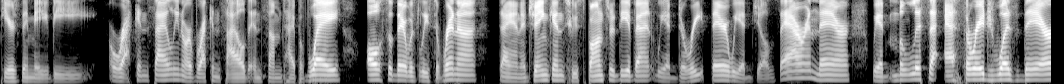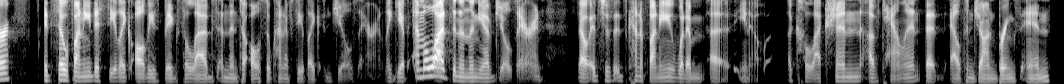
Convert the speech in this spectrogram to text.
Appears they may be reconciling or have reconciled in some type of way. Also, there was Lisa Rinna, Diana Jenkins, who sponsored the event. We had Dorit there. We had Jill Zarin there. We had Melissa Etheridge was there. It's so funny to see like all these big celebs and then to also kind of see like Jill Zarin. Like you have Emma Watson and then you have Jill Zarin. So it's just, it's kind of funny what a, uh, you know, a collection of talent that Elton John brings in.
